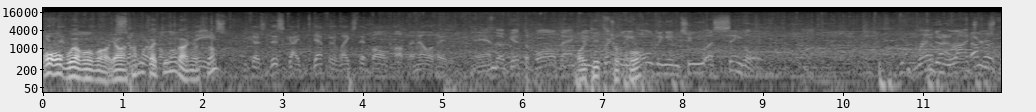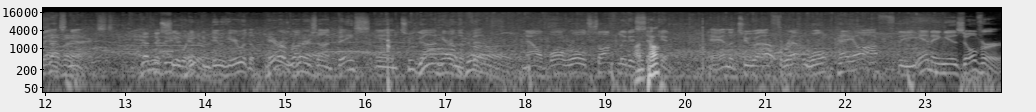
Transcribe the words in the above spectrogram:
어어 뭐야 뭐야 뭐야. 야 3루까지 뛰는 거 아니었어? because this guy definitely likes that ball up and elevated. And they'll get the ball back in quickly, holding him to a single. Brendan Rodgers bats next. And we'll see what he can do here with a pair of runners on base and two gone here in the fifth. Now a ball rolls softly to second. And the two-out threat won't pay off. The inning is over.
